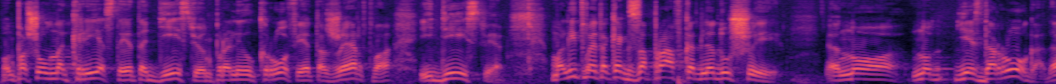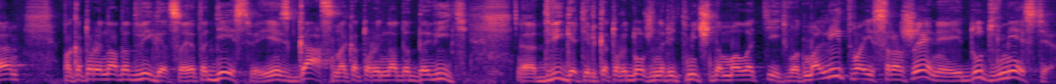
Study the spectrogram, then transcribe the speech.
Он пошел на крест, и это действие, он пролил кровь, и это жертва и действие. Молитва – это как заправка для души. Но, но есть дорога, да, по которой надо двигаться, это действие. Есть газ, на который надо давить, э, двигатель, который должен ритмично молотить. Вот молитва и сражение идут вместе.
